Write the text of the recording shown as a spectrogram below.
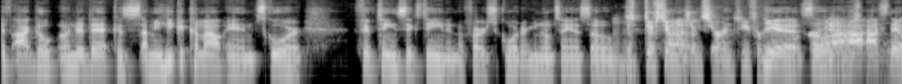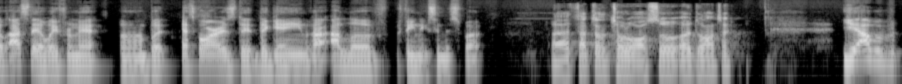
if I go under that because I mean he could come out and score 15, 16 in the first quarter. You know what I'm saying? So mm. there's too uh, much uncertainty for me. Yeah, so I, I, I stay I stay away from that. Um, but as far as the the game, I, I love Phoenix in this spot. Uh, thoughts on the total, also, uh, Delonte? Yeah, I would.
